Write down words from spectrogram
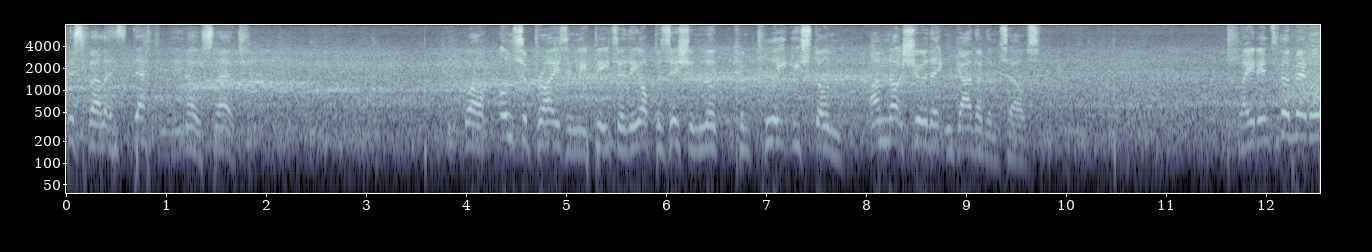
this fella is definitely no slouch. Well, unsurprisingly, Peter, the opposition looked completely stunned. I'm not sure they can gather themselves. Played into the middle.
